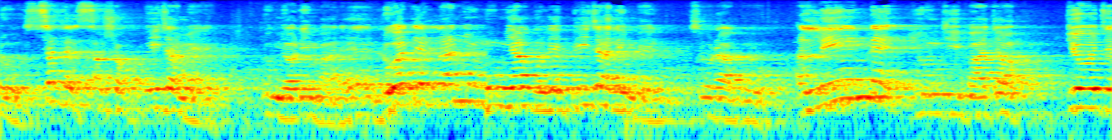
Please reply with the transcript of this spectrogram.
လိုဆက်လက်ဆောက်ရှောက်ပေးကြမယ်လို့မျှော်လင့်ပါတယ်။လိုအပ်တဲ့လမ်းညွှန်မှုများကိုလည်းပေးကြလိမ့်မယ်ဆိုတာကိုအလေးနဲ့ယုံကြည်ပါကြောင်းပြောကြ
